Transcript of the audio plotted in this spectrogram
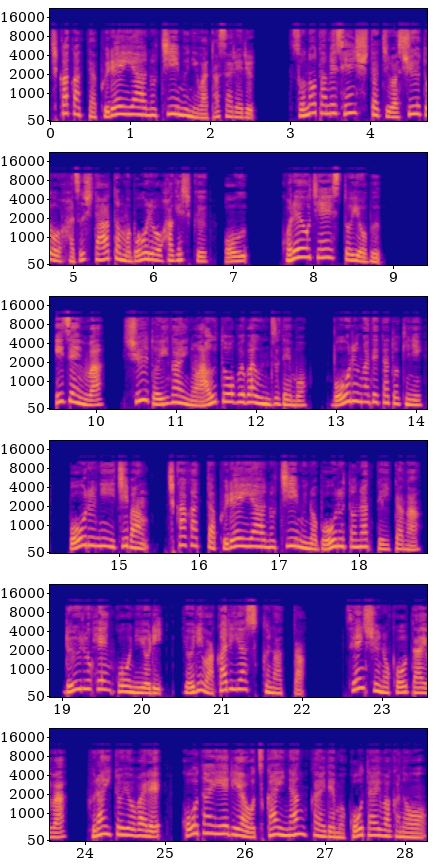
近かったプレイヤーのチームに渡される。そのため選手たちはシュートを外した後もボールを激しく追う。これをチェイスと呼ぶ。以前はシュート以外のアウトオブバウンズでも、ボールが出た時に、ボールに一番近かったプレイヤーのチームのボールとなっていたが、ルール変更により、よりわかりやすくなった。選手の交代は、フライと呼ばれ、交代エリアを使い何回でも交代は可能。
